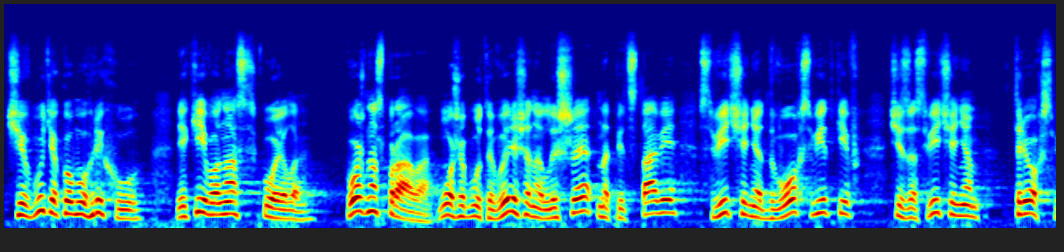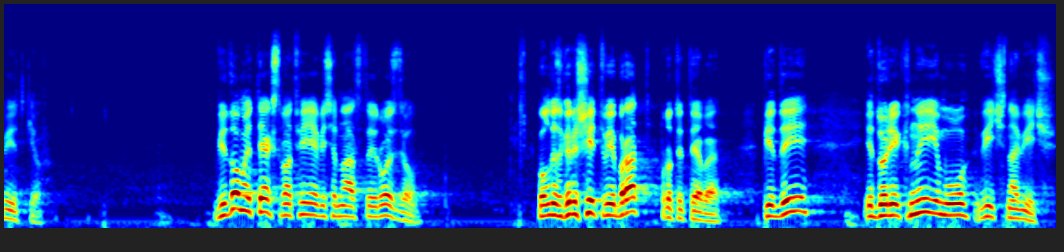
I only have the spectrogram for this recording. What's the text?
чи в будь-якому гріху, який вона скоїла. Кожна справа може бути вирішена лише на підставі свідчення двох свідків чи за свідченням трьох свідків. Відомий текст Матвія, 18 розділ. Коли згрішить твій брат проти тебе, піди і дорікни йому віч на віч.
